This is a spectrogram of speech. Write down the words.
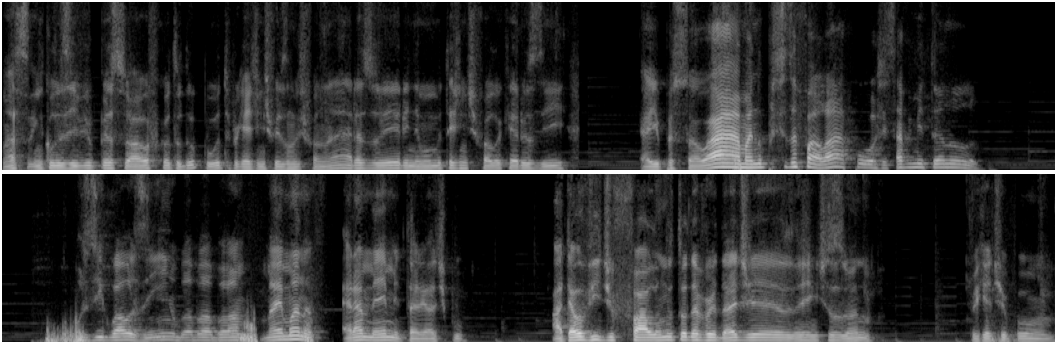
Nossa, inclusive o pessoal ficou tudo puto, porque a gente fez um vídeo falando, ah, era zoeira, e em nenhum momento a gente falou que era o Z. Aí o pessoal, ah, mas não precisa falar, pô, você estava imitando o Z igualzinho, blá blá blá. Mas, mano, era meme, tá ligado? Tipo, até o vídeo falando toda a verdade é a gente zoando. Porque, tipo,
